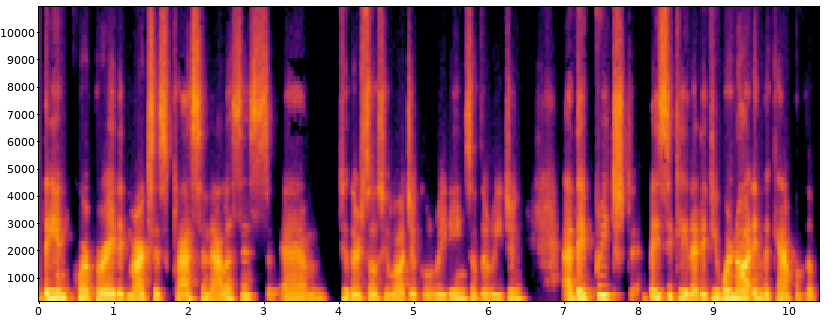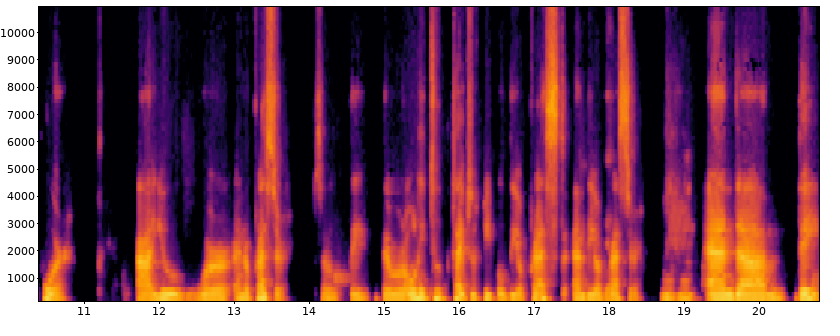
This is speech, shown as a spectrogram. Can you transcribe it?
they incorporated Marxist class analysis um, to their sociological readings of the region. And they preached basically that if you were not in the camp of the poor, uh, you were an oppressor. So they there were only two types of people: the oppressed and the oppressor. Yeah. Mm-hmm. And um, they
